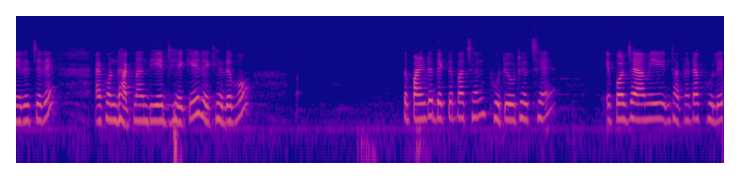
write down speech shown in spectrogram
নেড়ে চেড়ে এখন ঢাকনা দিয়ে ঢেকে রেখে দেব। তো পানিটা দেখতে পাচ্ছেন ফুটে উঠেছে। এ পর্যায়ে আমি ঢাকনাটা খুলে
